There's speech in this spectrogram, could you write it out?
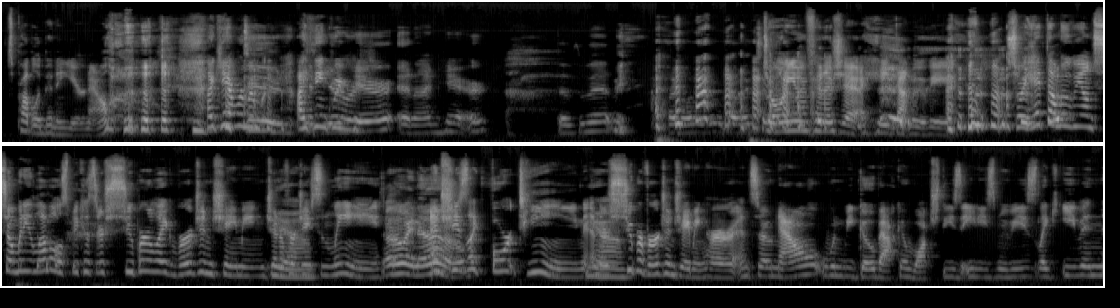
it's probably been a year now. I can't remember. Dude, I think we you're were. here and I'm here. Doesn't that mean I won't even go into Don't even finish it. I hate that movie. So I hate that movie on so many levels because they're super like virgin shaming Jennifer Yeah. Jason Leigh. Oh, I know. And she's like 14 and they're super virgin shaming her. And so now when we go back and watch these 80s movies, like even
